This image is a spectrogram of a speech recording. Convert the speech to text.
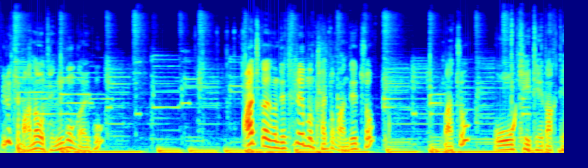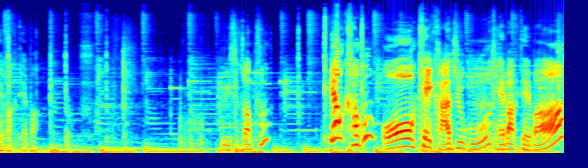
이렇게 많아도 되는 건가 이거? 아직까지 근데 트랩은 발동 안 됐죠? 맞죠? 오케이 대박 대박 대박 여기서 점프 뿅 하고 오케이 가주고 대박 대박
